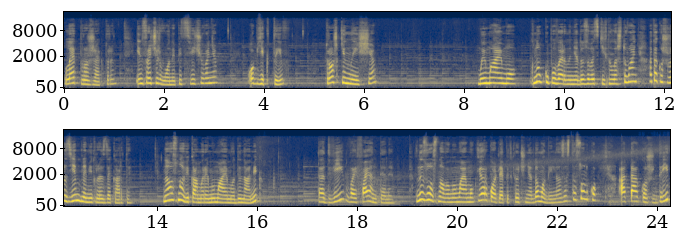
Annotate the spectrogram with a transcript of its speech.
LED-прожектори, інфрачервоне підсвічування, об'єктив, трошки нижче. Ми маємо кнопку повернення до заводських налаштувань, а також роз'єм для microSD карти. На основі камери ми маємо динамік та дві Wi-Fi антени. Внизу основи ми маємо QR-код для підключення до мобільного застосунку, а також дріт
